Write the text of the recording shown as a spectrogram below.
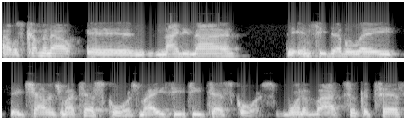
I was coming out in '99, the NCAA they challenged my test scores, my ACT test scores. One of I took a test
